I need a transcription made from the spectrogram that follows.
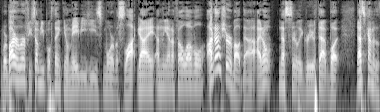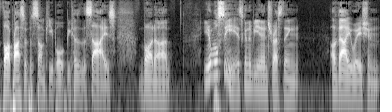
Where Byron Murphy, some people think, you know, maybe he's more of a slot guy on the NFL level. I'm not sure about that. I don't necessarily agree with that, but that's kind of the thought process of some people because of the size. But uh, you know, we'll see. It's going to be an interesting evaluation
